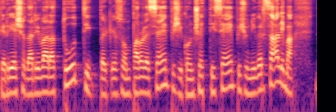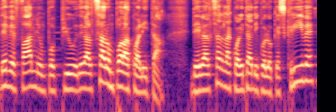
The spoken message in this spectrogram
che riesce ad arrivare a tutti, perché sono parole semplici, concetti semplici, universali, ma deve farli un po' più, deve alzare un po' la qualità, deve alzare la qualità di quello che scrive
